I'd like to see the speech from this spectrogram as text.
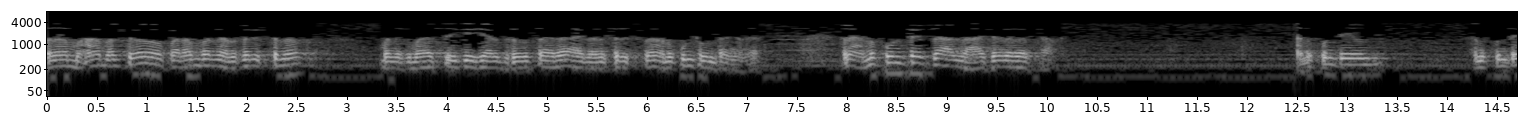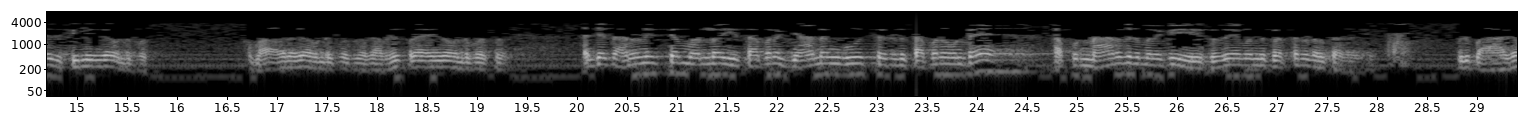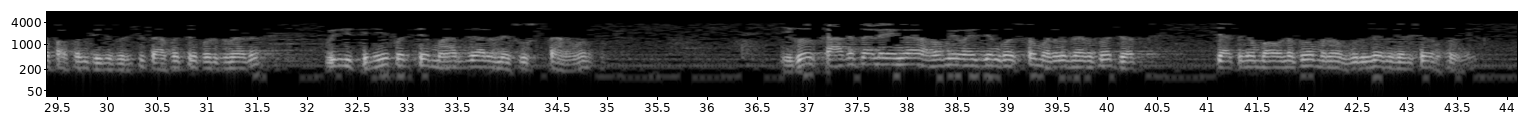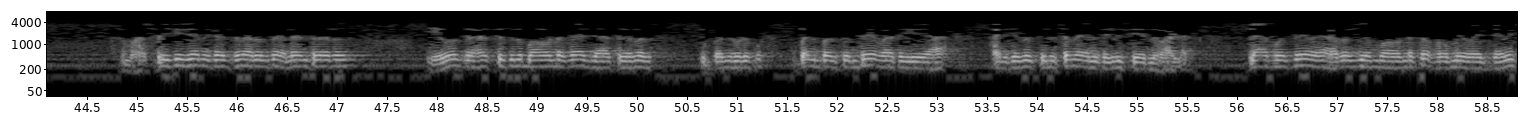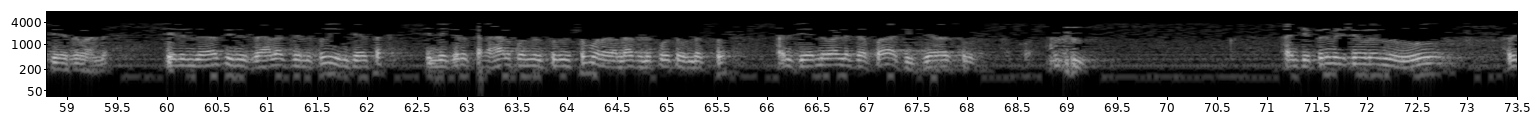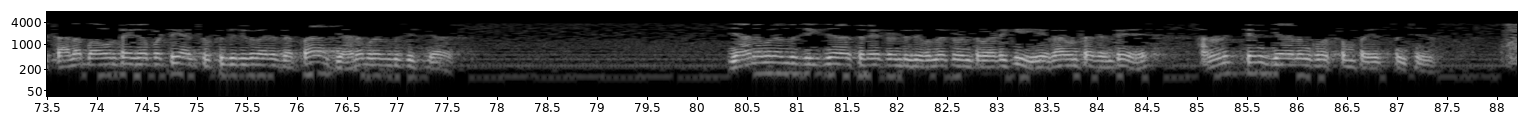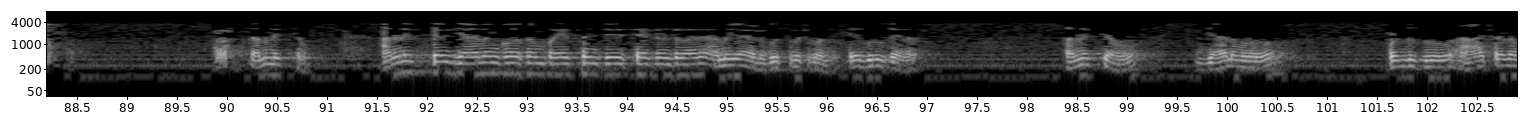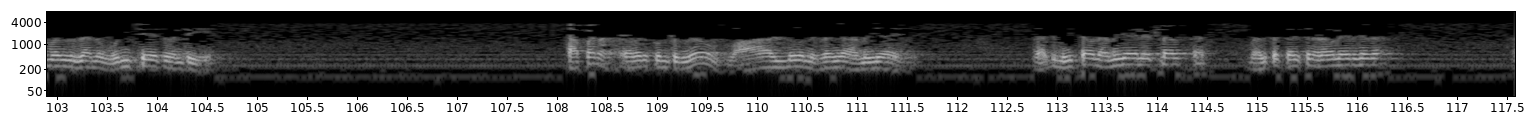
మన మహాభక్తులు పరంపరను అనుసరిస్తున్నాం. మనకి మాస్టర్ కేసీఆర్ ధ్రువుతారా ఆయన అనుసరిస్తున్నాం అనుకుంటూ ఉంటాం కదా. అని అనుకుంటే చాలు ఆచరణ అనుకుంటే అనుకుంటే అది ఫీలింగ్గా ఉండిపోతుంది. భావనగా ఉండిపోతుంది అభిప్రాయంగా ఉండిపోతుంది. అంచేత అనునిత్యం మనలో ఈ తపన జ్ఞానం కూర్చున్న తపన ఉంటే అప్పుడు నారదుడు మనకి హృదయం మంది ప్రసన్నుడు అవుతాడు. వీడు బాగా పాపం దీని తాపత్రయపడుతున్నాడు వీడికి తెలియపరిచే మార్గాలు నేను చూస్తాను. ఇగో కాకతాళీయంగా హోమియో వైద్యం కోసం మరొక దానికో జాతకం బావులకో మనం గురుగారిని కలిసి ఉంటుంది. మాస్టర్కి గారిని కలిసినారు ఎలా అంటున్నారు? ఏవో గ్రహస్థితులు బాగుండగా జాతకాలు ఇబ్బంది ఇబ్బంది పడుతుంటే వాటికి ఆయనకి ఏదో తెలుసుని ఆయన దగ్గర చేరిన వాళ్ళ. లేకపోతే ఆరోగ్యం బాగుండక హోమియో వైద్యాన్ని చేరిన వాళ్ళ. చేరిన తర్వాత ఈయన చాలా తెలుసు. ఈయన చేత ఈయన దగ్గర సలహాలు పొందుతుండొచ్చు మనం అలా వెళ్ళిపోతూ ఉండొచ్చు. అని చేరిన వాళ్ళే తప్ప జిజ్ఞాసు ఆయన చెప్పిన విషయంలో అవి చాలా బాగుంటాయి కాబట్టి ఆయన చుట్టూ తిరిగిన వారే తప్ప జ్ఞానమునందు జిజ్ఞాస? జ్ఞానమునందు జిజ్ఞాస అనేటువంటిది ఉన్నటువంటి వాడికి ఎలా ఉంటారంటే అనునిత్యం జ్ఞానం కోసం ప్రయత్నం చేయాలి. అనునిత్యం. అనునిత్యం జ్ఞానం కోసం ప్రయత్నం చేసేటువంటి వారే అనుయాయులు గుర్తుపెట్టుకోండి. ఏ గురువుకైనా. అనునిత్యం జ్ఞానమును పొందుతూ ఆచరణ మందు దాన్ని ఉంచేటువంటి తపన ఎవరికి ఉంటుందో వాళ్ళు నిజంగా అనుయాయులు. కాబట్టి మిగతా వాళ్ళు అనుయాయులు ఎట్లా అవుతారు మనతో కలిసి నడవలేరు కదా?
